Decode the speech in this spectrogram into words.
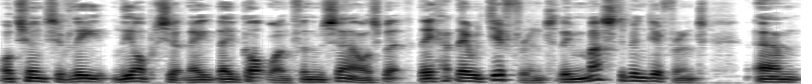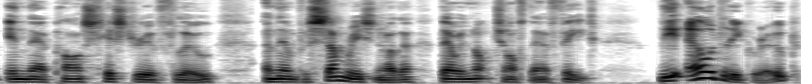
alternatively the opposite. They they got one for themselves. But they had they were different. They must have been different um, in their past history of flu. And then for some reason or other they were knocked off their feet. The elderly group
